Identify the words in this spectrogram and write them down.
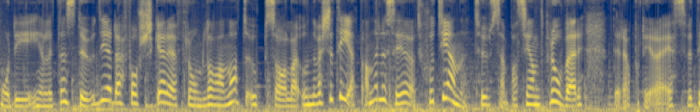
Och det är enligt en studie där forskare från bland annat Uppsala universitet analyserat 71 000 patientprover. Det rapporterar SVT.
